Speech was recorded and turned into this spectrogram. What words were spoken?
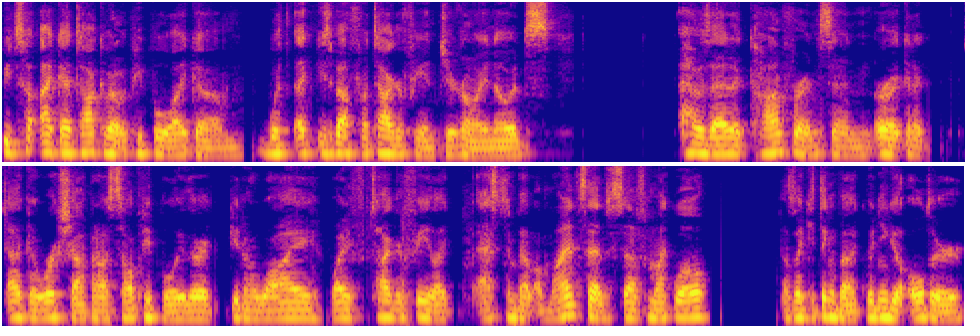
we t- like I talk about with people like um with like it's about photography in general. You know, it's I was at a conference and or like in a like a workshop and I was telling people either like, you know why why photography like asking about my mindset and stuff. I'm like, well, I was like, you think about like when you get older,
